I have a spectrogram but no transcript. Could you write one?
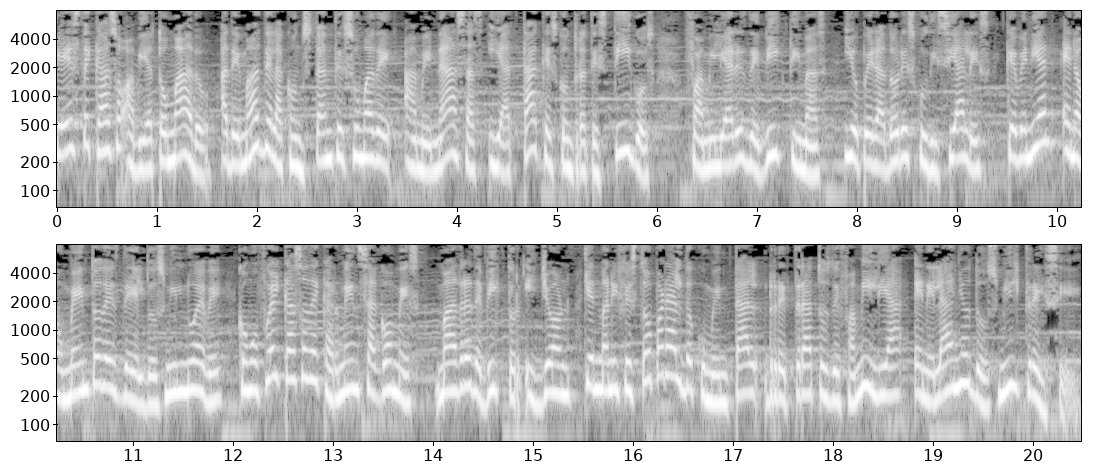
que este caso había tomado, además de la constante suma de amenazas y ataques contra testigos, familiares de víctimas y operadores judiciales que venían en aumento desde el 2009, como fue el caso de Carmenza Gómez, madre de Víctor y John, quien manifestó para el documental Retratos de Familia en el año 2013.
